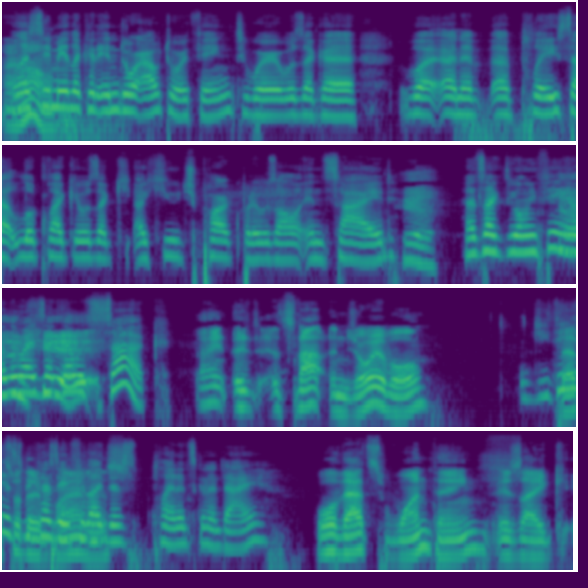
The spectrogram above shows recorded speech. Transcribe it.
I Unless know. they made like an indoor outdoor thing to where it was like a what an, a, a place that looked like it was like a huge park, but it was all inside. yeah. That's like the only thing. Oh, Otherwise, like that would shit. suck. I, it, it's not enjoyable. Do you think That's it's their because they feel plan like is. this planet's gonna die? Well, that's one thing. Is like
